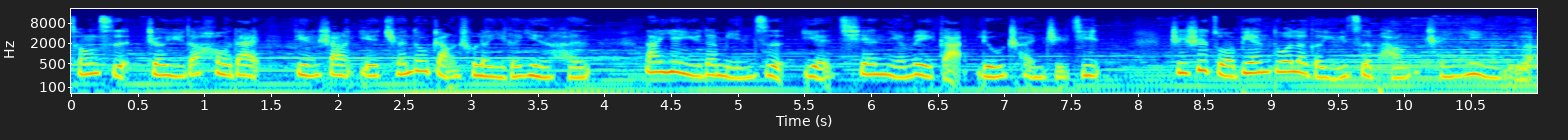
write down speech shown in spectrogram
从此这鱼的后代顶上也全都长出了一个印痕，那印鱼的名字也千年未改，流传至今。只是左边多了个鱼字旁，成印鱼了。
